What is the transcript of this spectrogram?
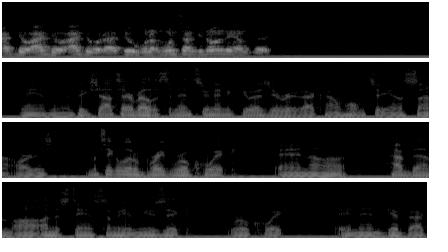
I do, I do, I do what I do. When, I- once I get on there, I'm good. Damn, man. Big shout out to everybody listening. Tune in to QSJRadio.com, home to the unsigned artists. I'm going to take a little break real quick and uh, have them uh, understand some of your music real quick and then get back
